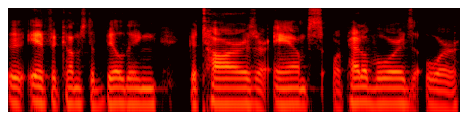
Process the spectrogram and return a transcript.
if it comes to building guitars or amps or pedal boards or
